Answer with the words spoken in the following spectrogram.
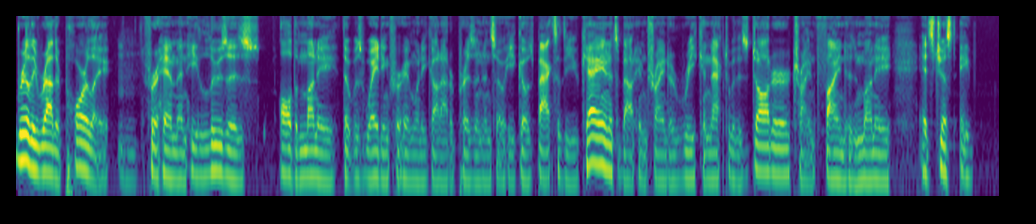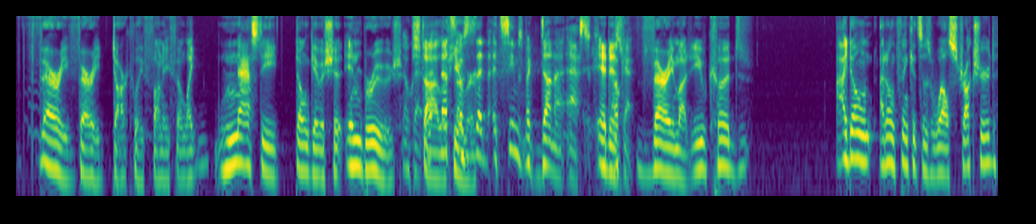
really rather poorly for him, and he loses all the money that was waiting for him when he got out of prison. And so he goes back to the UK, and it's about him trying to reconnect with his daughter, try and find his money. It's just a very, very darkly funny film, like nasty, don't give a shit in Bruges Okay. style That's- of humor. It seems McDonagh esque. It is Okay. very much. You could. I don't. I don't think it's as well structured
